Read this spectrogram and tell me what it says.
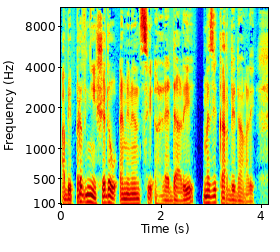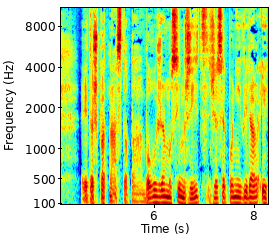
aby první šedou eminenci hledali mezi kardinály. Je to špatná stopa. Bohužel musím říct, že se po ní vydal i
